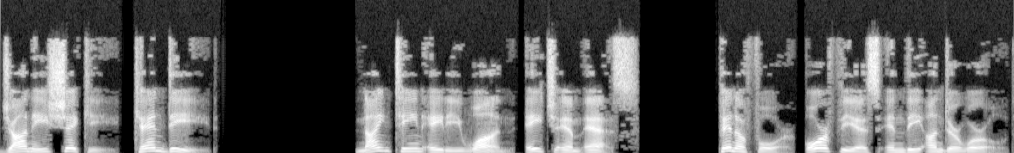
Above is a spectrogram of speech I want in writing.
Gianni Schicchi, Candide. 1981, HMS Pinafore, Orpheus in the Underworld.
